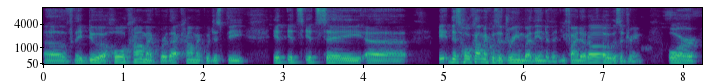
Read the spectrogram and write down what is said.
of they do a whole comic where that comic would just be it, it's it's a uh, it, this whole comic was a dream by the end of it. You find out oh it was a dream. Or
